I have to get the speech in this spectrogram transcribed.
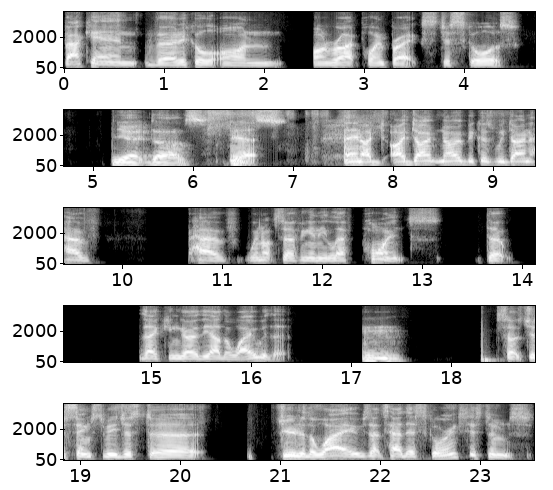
backhand vertical on on right point breaks just scores. yeah, it does. Yeah. And I I don't know because we don't have have we're not surfing any left points that they can go the other way with it. mm. So it just seems to be just uh, due to the waves. That's how their scoring system's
